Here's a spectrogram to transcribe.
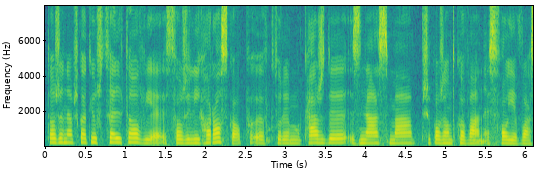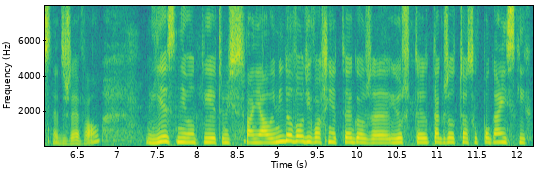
To, że na przykład już Celtowie stworzyli horoskop, w którym każdy z nas ma przyporządkowane swoje własne drzewo, jest niewątpliwie czymś wspaniałym i dowodzi właśnie tego, że już te, także od czasów pogańskich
